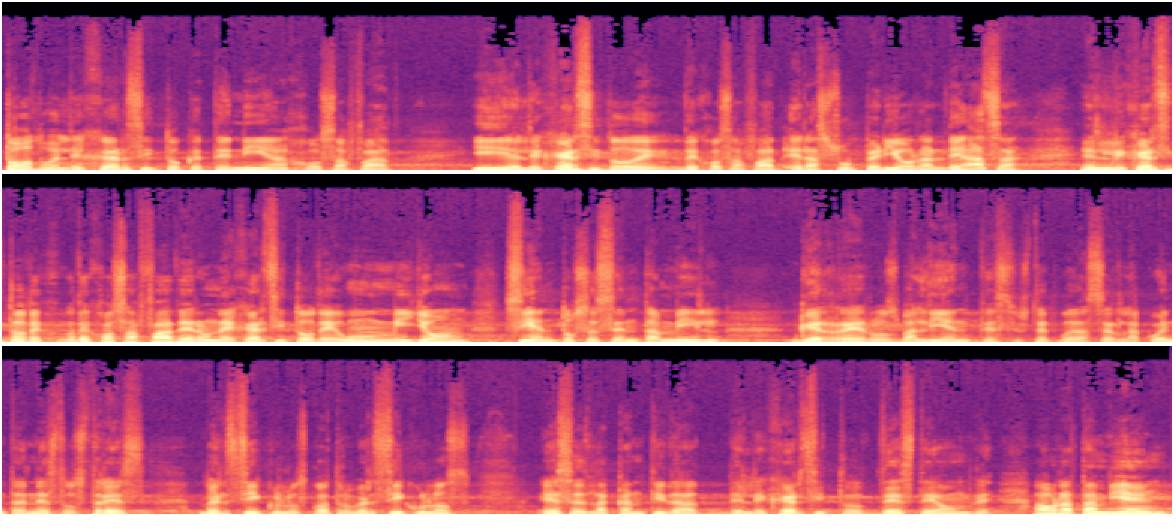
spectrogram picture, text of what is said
todo el ejército que tenía Josafat. Y el ejército de, Josafat era superior al de Asa. El ejército de, de Josafat era un ejército de un millón ciento sesenta mil guerreros valientes. Si usted puede hacer la cuenta en estos tres versículos, cuatro versículos, esa es la cantidad del ejército de este hombre. Ahora también,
